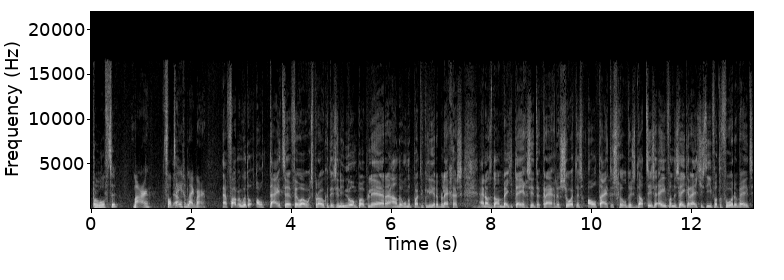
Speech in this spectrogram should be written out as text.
belofte, maar valt ja. tegen blijkbaar. Ja, farming wordt altijd uh, veel over gesproken. Het is een enorm populair aandeel onder particuliere beleggers. En als het dan een beetje tegen zit, dan krijgen de shorters altijd de schuld. Dus dat is een van de zekerheidjes die je van tevoren weet.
